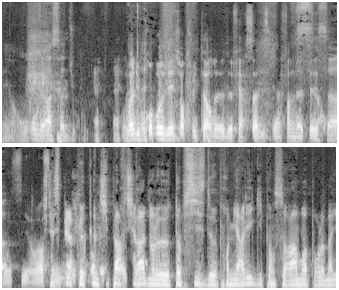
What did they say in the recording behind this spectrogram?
mais on, on verra ça du coup. on va lui proposer sur Twitter de, de faire ça d'ici la fin de la C'est saison. ça. J'espère que quand il partira dans le top 6 de Première Ligue, il pensera à moi pour le maillot.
